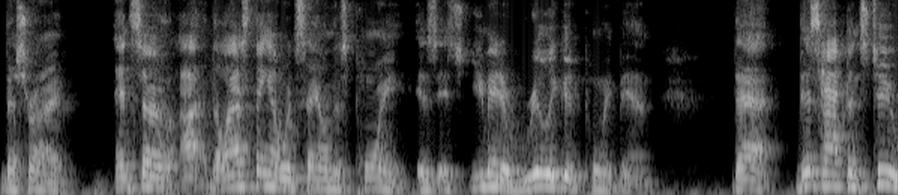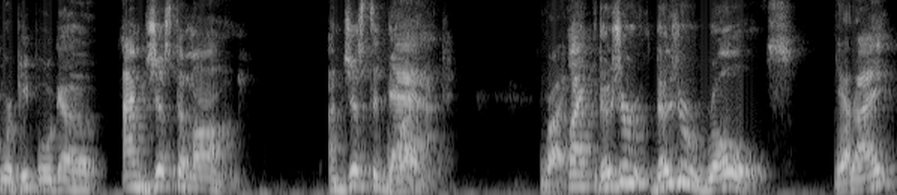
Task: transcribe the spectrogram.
that's right and so I, the last thing i would say on this point is it's you made a really good point ben that this happens too where people will go i'm just a mom I'm just a dad. Right. right. Like those are those are roles. Yeah. Right.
